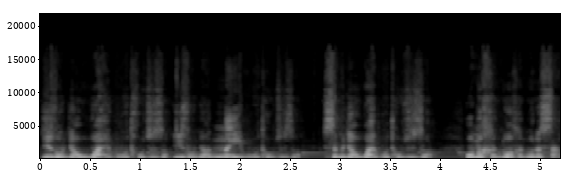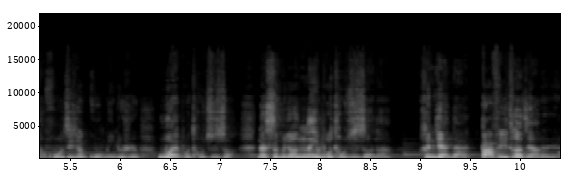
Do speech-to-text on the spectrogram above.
一种叫外部投资者，一种叫内部投资者。什么叫外部投资者？我们很多很多的散户，这些股民就是外部投资者。那什么叫内部投资者呢？很简单，巴菲特这样的人，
